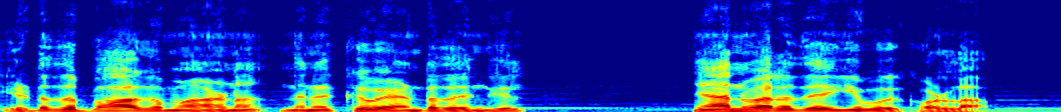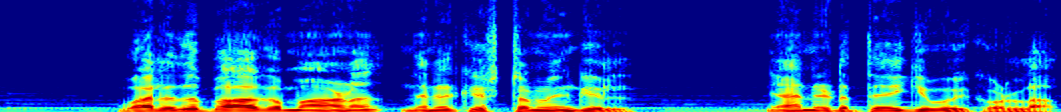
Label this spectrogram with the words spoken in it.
ഇടത് ഭാഗമാണ് നിനക്ക് വേണ്ടതെങ്കിൽ ഞാൻ വലതേക്ക് പോയിക്കൊള്ളാം വലത് ഭാഗമാണ് നിനക്കിഷ്ടമെങ്കിൽ ഞാൻ ഇടത്തേക്ക് പോയിക്കൊള്ളാം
